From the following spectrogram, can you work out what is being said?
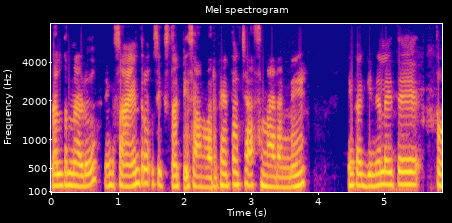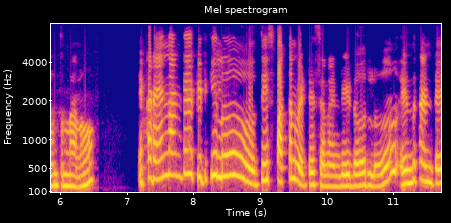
వెళ్తున్నాడు. ఇంకా సాయంత్రం సిక్స్ థర్టీ సెవెన్ వరకు అయితే వచ్చేస్తున్నాడండి. ఇంకా గిన్నెలు అయితే తోముతున్నాను. ఇక్కడ ఏంటంటే కిటికీలు తీసి పక్కన పెట్టేశానండి డోర్లు. ఎందుకంటే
